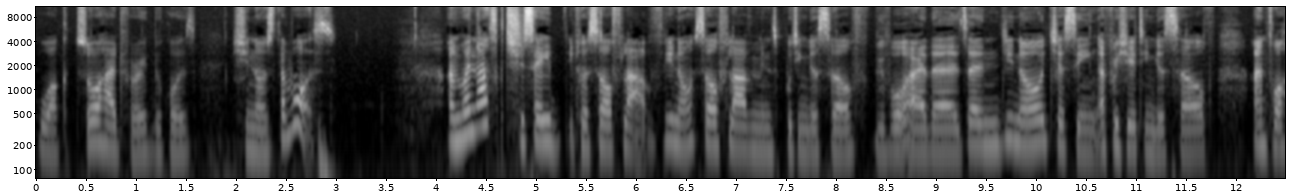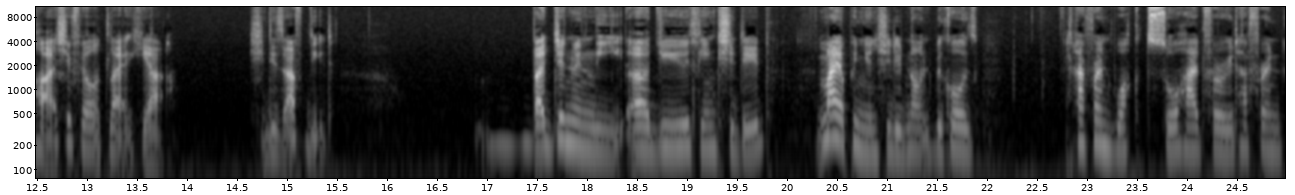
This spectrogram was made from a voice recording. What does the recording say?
who worked so hard for it because she knows the boss. And when asked, she said it was self love. You know, self love means putting yourself before others and, you know, chasing, appreciating yourself. And for her, she felt like, yeah, she deserved it. But genuinely, uh, do you think she did? My opinion, she did not because her friend worked so hard for it. Her friend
